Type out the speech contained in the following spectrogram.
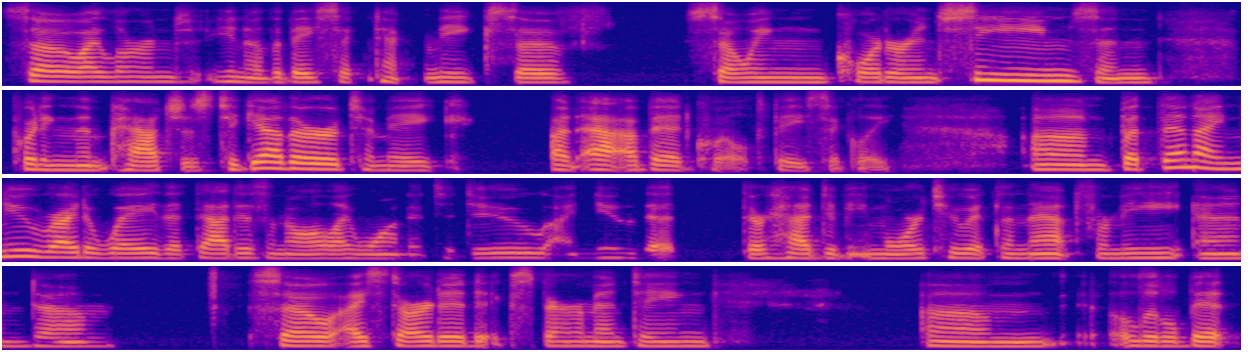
So I learned, you know, the basic techniques of sewing quarter inch seams and putting them patches together to make an, a bed quilt, basically. Um, but then I knew right away that that isn't all I wanted to do. I knew that there had to be more to it than that for me. And um, so I started experimenting um, a little bit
